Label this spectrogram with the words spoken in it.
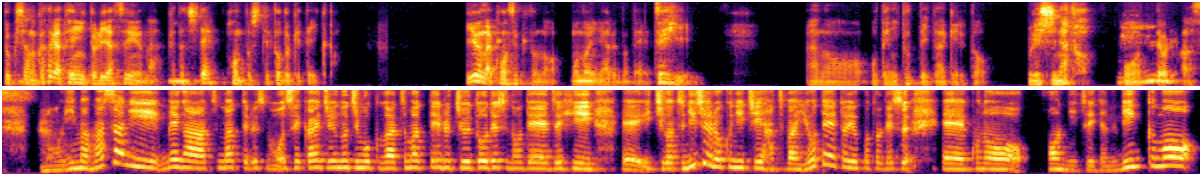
読者の方が手に取りやすいような形で本として届けていくと。いうようなコンセプトのものになるので、ぜひ、あの、お手に取っていただけると嬉しいなと思っております。もう今まさに目が集まってる、もう世界中の字幕が集まっている中東ですので、ぜひ、えー1月26日発売予定ということです。えーこの本についてのリンクも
